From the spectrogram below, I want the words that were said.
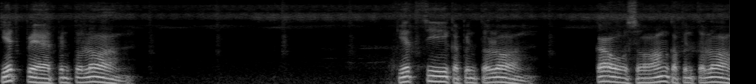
เจ็ดแปดเป็นตัวร่องเจ็ดสี่ก็เป็นตัวร่องเก้าสองก็เป็นตัวร่อง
